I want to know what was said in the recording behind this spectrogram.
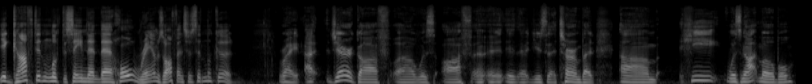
yeah, Goff didn't look the same. That that whole Rams offense just didn't look good. Right. Uh, Jared Goff uh, was off, uh, uh, uh, use that term, but um, he was not mobile.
